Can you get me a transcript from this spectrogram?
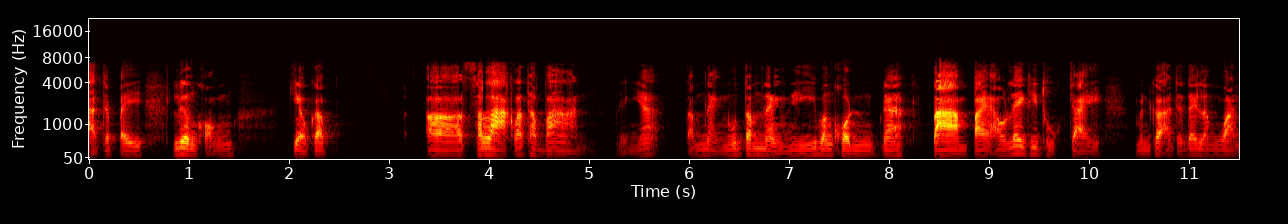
อาจจะไปเรื่องของเกี่ยวกับสลากรัฐบาลอย่างเงี้ยตำแหน่งนู้นตำแหน่งนี้บางคนนะตามไปเอาเลขที่ถูกใจ มันก็อาจจะได้รางวัล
